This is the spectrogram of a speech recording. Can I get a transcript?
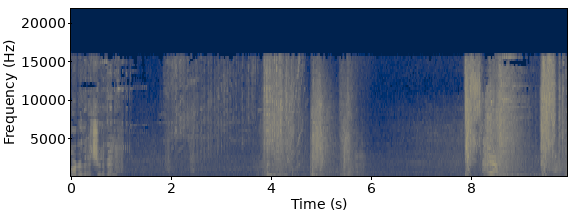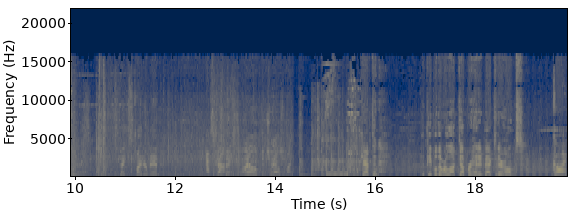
Harder than it should have been. Thanks, Spider-Man. Extra. Grilled, grilled. Captain, the people that were locked up are headed back to their homes. Good.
